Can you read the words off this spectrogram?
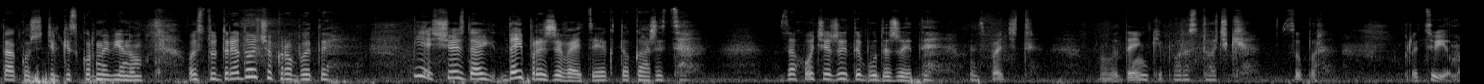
також тільки з корневіном ось тут рядочок робити. І щось дай, дай приживеться, як то кажеться. Захоче жити, буде жити. Ось бачите, молоденькі поросточки. Супер. Працюємо.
